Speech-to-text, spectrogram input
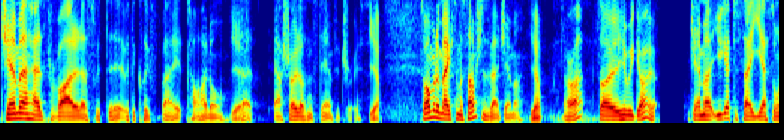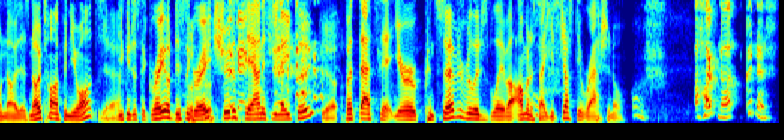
Gemma has provided us with the with the clickbait title Yeah. that our show doesn't stand for truth. Yeah. So I'm going to make some assumptions about Gemma. Yep. All right. So here we go. Gemma, you get to say yes or no. There's no time for nuance. Yeah. You can just agree or disagree. Shoot us down cool. if you need to. Yeah. But that's it. You're a conservative religious believer. I'm going to say you're just irrational. Oof. I hope not. Goodness.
